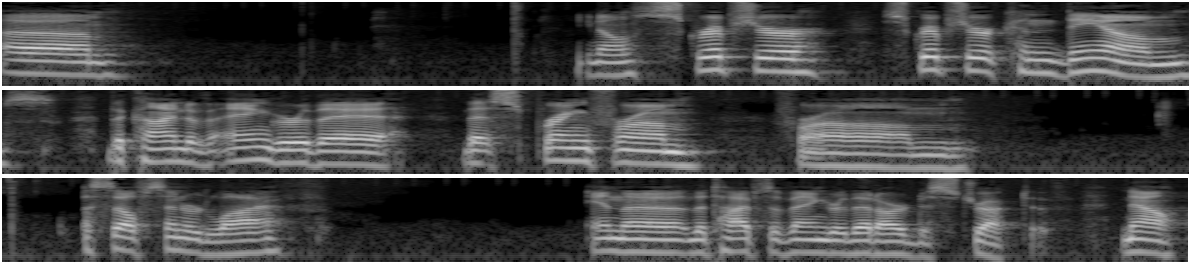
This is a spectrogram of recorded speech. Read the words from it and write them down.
um, you know, scripture, scripture condemns the kind of anger that, that spring from, from a self-centered life and the, the types of anger that are destructive. Now,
